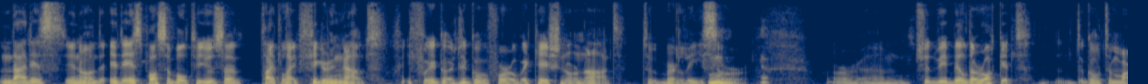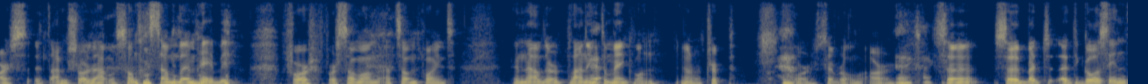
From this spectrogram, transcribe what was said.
and that is, you know, it is possible to use a title like "Figuring Out" if we're going to go for a vacation or not to Belize Mm, or. Or um, should we build a rocket to go to Mars? I'm sure that was on someday, maybe, for for someone at some point. And now they're planning Yeah. to make one, you know, trip or several are Yeah, exactly. so so but it goes in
